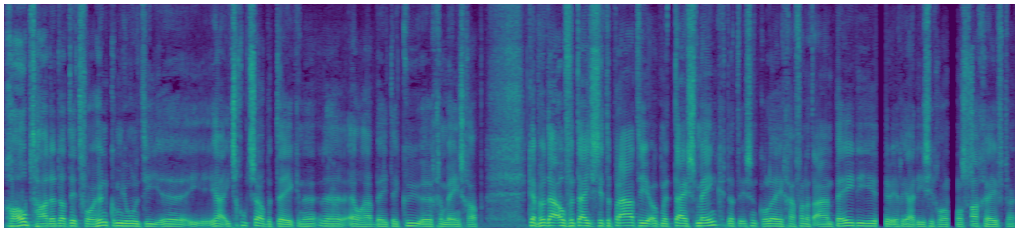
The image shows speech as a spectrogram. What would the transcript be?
gehoopt hadden dat dit voor hun community uh, ja, iets goed zou betekenen. De LHBTQ-gemeenschap. Ik heb daarover een tijdje zitten praten hier ook met Thijs Smeenk. Dat is een collega van het ANP. Die, ja, die is hier gewoon als vlaggever.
